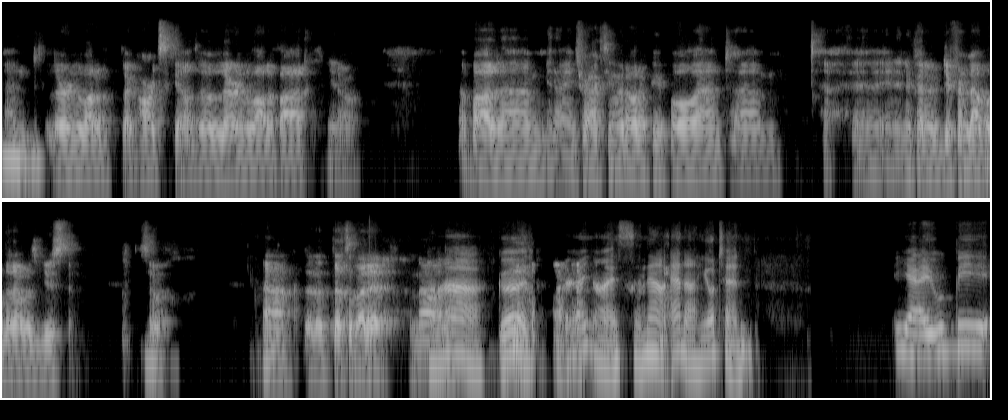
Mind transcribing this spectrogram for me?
mm-hmm. and learn a lot of like hard skills. I learned a lot about you know about um, you know interacting with other people and um, uh, in, in, a kind of different level that I was used to. So. Uh, that, that's about it. Now, ah, good. Very nice. And now, Anna, your turn yeah it would be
